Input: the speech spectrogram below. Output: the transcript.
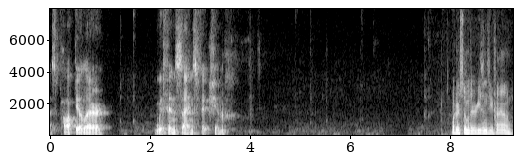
as popular within science fiction. What are some of the reasons you found?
